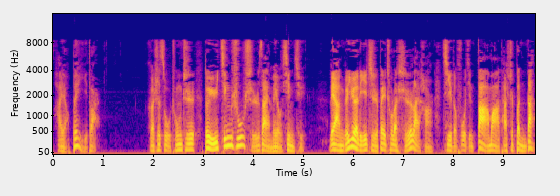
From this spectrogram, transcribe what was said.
还要背一段。可是祖冲之对于经书实在没有兴趣，两个月里只背出了十来行，气得父亲大骂他是笨蛋。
